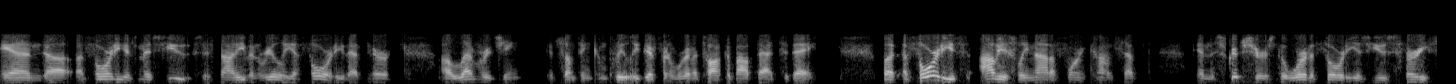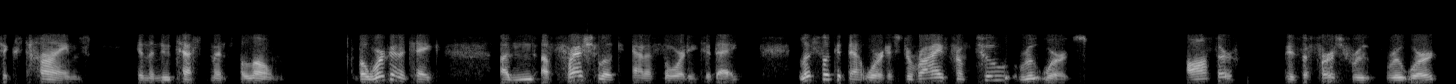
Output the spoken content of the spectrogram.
and uh, authority is misused. It's not even really authority that they're uh, leveraging. It's something completely different. We're going to talk about that today. But authority is obviously not a foreign concept in the scriptures. The word authority is used 36 times in the New Testament alone. But we're going to take a, a fresh look at authority today. Let's look at that word. It's derived from two root words. Author is the first root, root word,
